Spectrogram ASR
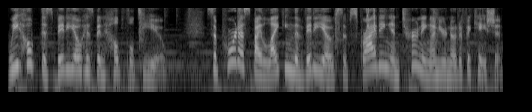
We hope this video has been helpful to you. Support us by liking the video, subscribing, and turning on your notification.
